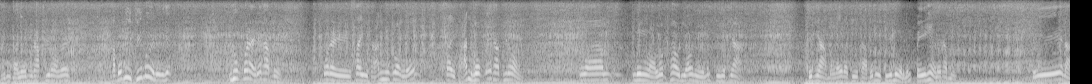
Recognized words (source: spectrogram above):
ดินกะลมครับ พี่น้องเลยถ้าบ่มีฝีมือนี่เฮ็ดยุกบ่ได้นะครับนี่บ่ได้ใส่ฐานยุกล่องเลยใส่ฐานหกเลยครับ พี่น้องเพราะว่าหนึ่งล่ะรถเท่าเดียวนี่มันสิเฮ็ดยากเฮ็ดยากมองไดว่าทีถ้าบ่มีฝีมือมันเป๊ะแฮงเลยครับนี่เป๊ะหนา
